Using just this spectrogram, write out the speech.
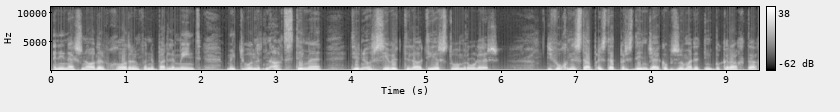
in die nationale vergadering van die parlement met 208 stemme teen oor 7 te laat deerstoomroller. Die volgende stap is dat president Jacob Zuma dit moet bekrachtig.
